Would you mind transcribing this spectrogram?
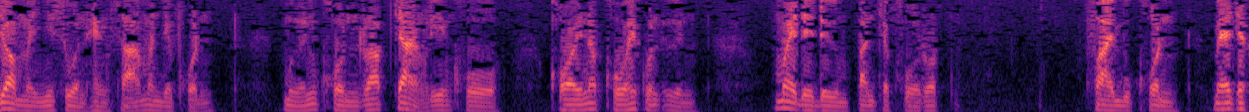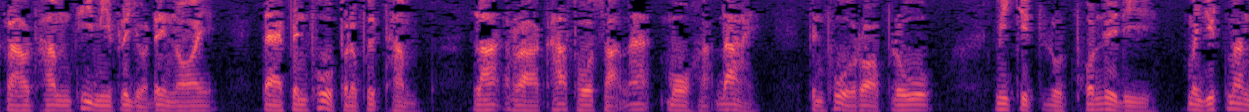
ย่อมไม่มีส่วนแห่งสามัญญผล เหมือนคนรับจ้างเลี้ยงโค คอยนับโคให้คนอื่น ไม่ได้ดื่มปัญจโครสฝ่ายบุคคลแม้จะกล่าวธรรมที่มีประโยชน์ได้น้อย แต่เป็นผู้ประพฤติธรรม ละราคะโทสะและโมหะได้ เป็นผู้รอบรู้ มีจิตหลุดพ้นด้วยดีไม่ยึดมั่น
